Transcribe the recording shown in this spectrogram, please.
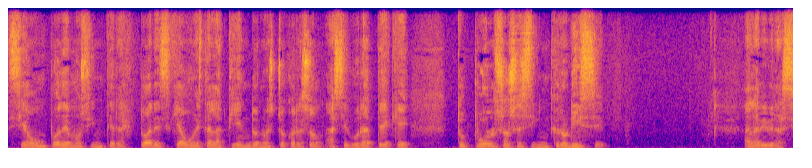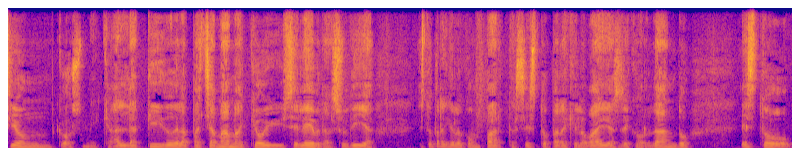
si aún podemos interactuar, es que aún está latiendo nuestro corazón, asegúrate que tu pulso se sincronice. a la vibración cósmica, al latido de la Pachamama que hoy celebra su día. Esto para que lo compartas, esto para que lo vayas recordando, esto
